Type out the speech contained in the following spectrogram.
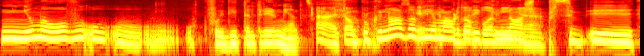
nenhuma ouve o, o, o- que foi dito anteriormente. Ah, então, Porque nós havia é, uma perdão altura que minha- nós percebe- eh,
